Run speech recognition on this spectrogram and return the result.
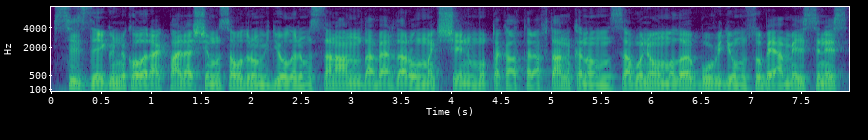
Siz de günlük olarak paylaştığımız hava durum videolarımızdan anında haberdar olmak için mutlaka alt taraftan kanalımıza abone olmalı. Bu videomuzu beğenmelisiniz.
